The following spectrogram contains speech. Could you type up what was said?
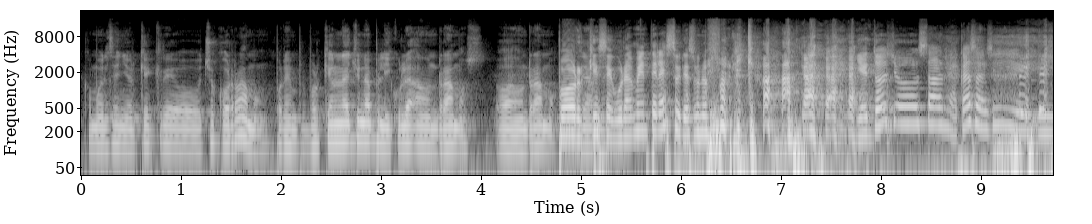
Como el señor que creó Chocorramo, por ejemplo. ¿Por qué no le ha hecho una película a Don Ramos? O a Don Ramos. ¿cómo se Porque seguramente la historia es una marca. y entonces yo estaba en la casa así y, y-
